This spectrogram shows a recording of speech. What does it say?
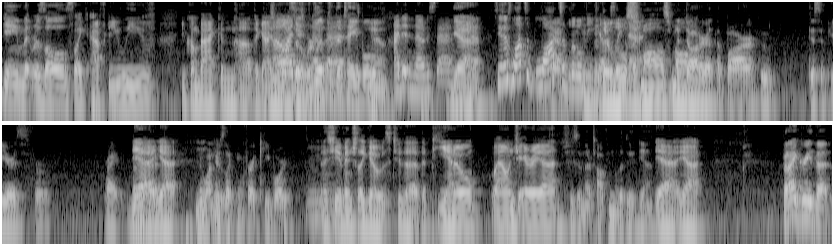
Zoe game that resolves like after you leave, you come back and uh, the guys Oh, I will didn't flip to the table. yeah. I didn't notice that. Yeah. See, there's lots of lots Yeah. of little mm-hmm. details. They're little like that. small, The small. daughter at the bar who disappears for right. Remember Yeah, that? yeah. The one mm-hmm. who's looking for a keyboard. Mm. And she eventually goes to the the piano lounge area. She's in there talking to the dude. Yeah. Yeah, yeah. But I agree that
